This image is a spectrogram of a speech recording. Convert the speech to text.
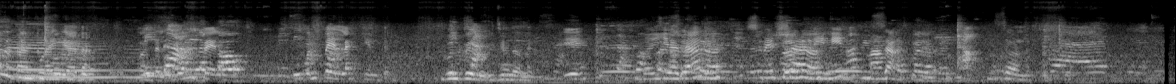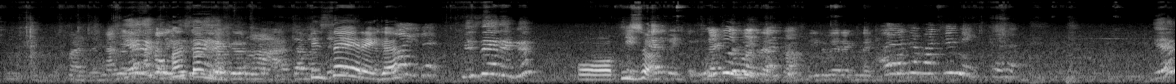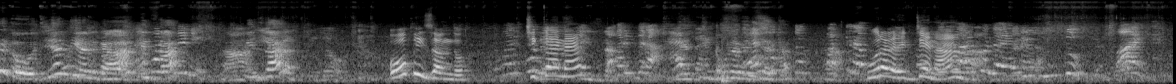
ಪಿಜ್ಜಾ ಏರೇಗ ಓ ಪಿಜ್ಜಾ ಓ ಪಿಜ್ಜಾ ಒಂದು. ಚಿಕನ್? ಪೂರ ವೆಜ್ಜೇನಾ?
